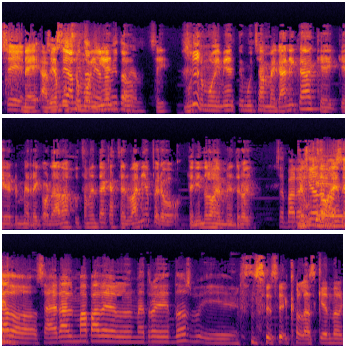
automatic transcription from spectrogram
Sí, Me- había sí, sí, a mucho movimiento, también. sí, mucho movimiento y muchas mecánicas que, que me recordaban justamente a Castlevania, pero teniéndolos en Metroid. Se parecía demasiado. O sea, era el mapa del Metroid 2 y. sí, sí, con la skin del.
